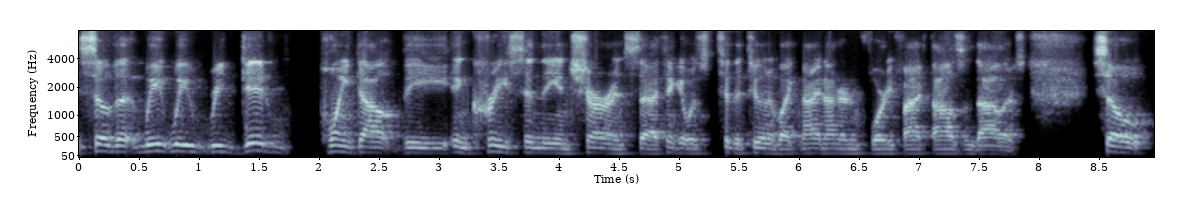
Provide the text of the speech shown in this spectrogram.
so that we, we we did point out the increase in the insurance. I think it was to the tune of like nine hundred and forty five thousand dollars. So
